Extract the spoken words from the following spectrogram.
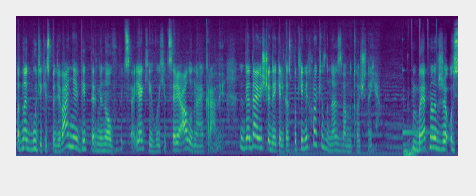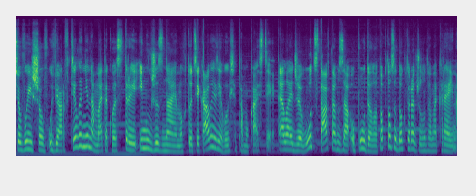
Однак будь-які сподівання відтерміновуються, як і вихід серіалу на екрани. Гадаю, що декілька спокійних років у нас з вами точно є. Бетмен вже ось вийшов у vr втіленні на MetaQuest 3, і ми вже знаємо, хто цікавий з'явився там у касті. Елайджа Вуд став там за опудало, тобто за доктора Джонатана Крейна.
